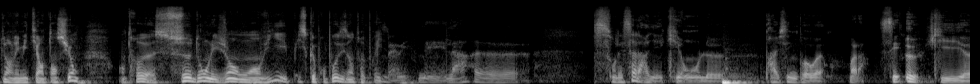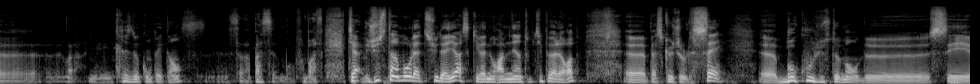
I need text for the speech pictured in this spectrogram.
dans les métiers en tension, entre ce dont les gens ont envie et puis ce que proposent les entreprises. Oui, mais là, ce sont les salariés qui ont le pricing power. Voilà, c'est eux qui. Euh, voilà, il y a une crise de compétences, ça va pas. Bon, enfin bref. Tiens, juste un mot là-dessus d'ailleurs, ce qui va nous ramener un tout petit peu à l'Europe, euh, parce que je le sais, euh, beaucoup justement de ces.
